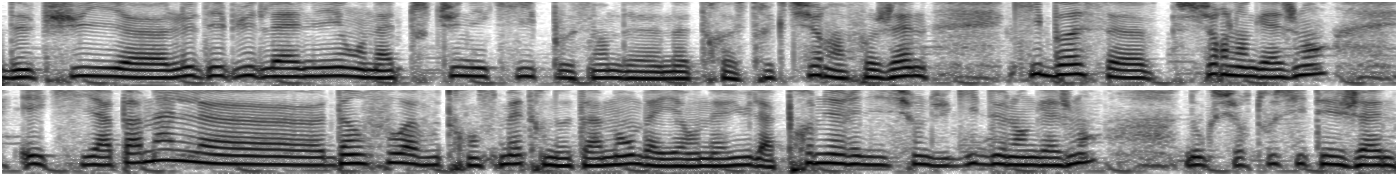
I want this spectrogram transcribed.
depuis euh, le début de l'année, on a toute une équipe au sein de notre structure Infogène qui bosse euh, sur l'engagement et qui a pas mal d'infos à vous transmettre, notamment bah, on a eu la première édition du guide de l'engagement. Donc surtout si tu es jeune,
